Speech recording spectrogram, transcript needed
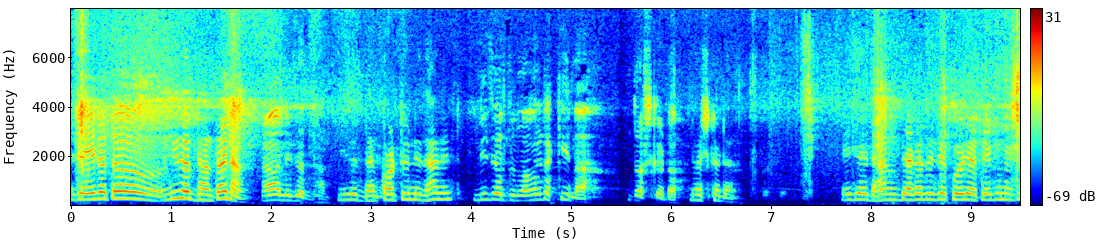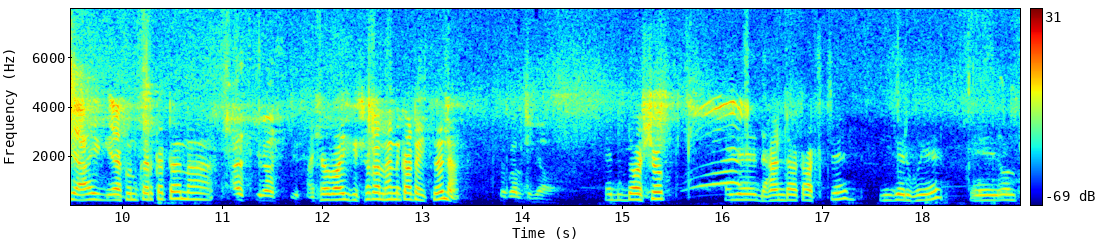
আচ্ছা এটা তো নিজের ধান তাই না? হ্যাঁ নিজের ধান। নিজের ধান কটনি ধান নিজের জন্য আমার এটা কি না দশ কাটা দশ কাটা এই যে ধান দেখা যে পড়ে আছে এগুলো কি আই এখনকার কাটা না আজকে আজকে সব আজকে সকাল ধান কাটাইছে তাই না? সকাল থেকে আওয়া। এই যে দর্শক এই যে ধানটা কাটছে নিজের হয়ে এই অল্প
